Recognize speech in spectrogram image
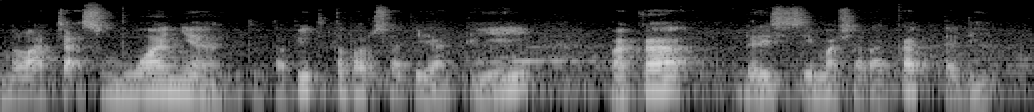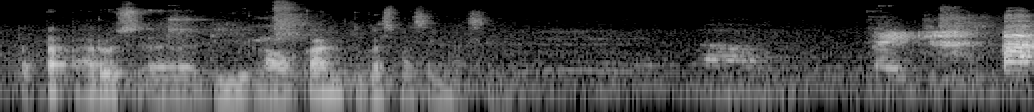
melacak semuanya gitu. Tapi tetap harus hati-hati maka dari sisi masyarakat tadi tetap harus uh, dilakukan tugas masing-masing. Baik, Pak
